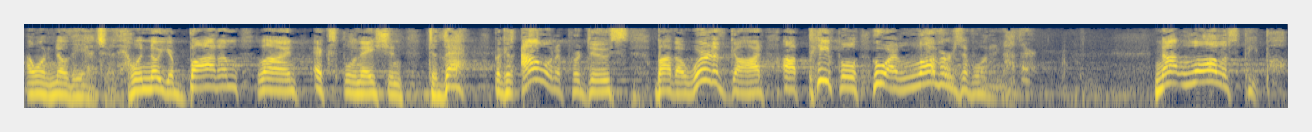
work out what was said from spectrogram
I want to know the answer. I want to know your bottom line explanation to that. Because I want to produce, by the Word of God, a people who are lovers of one another. Not lawless people.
